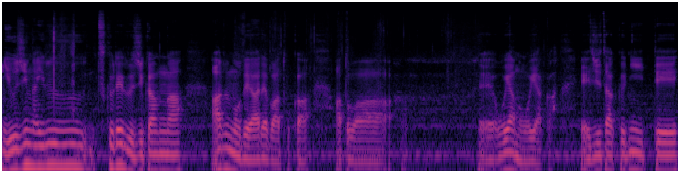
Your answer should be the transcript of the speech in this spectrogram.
友人がいる作れる時間があるのであればとかあとは、え、親の親か、え、自宅にいて、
